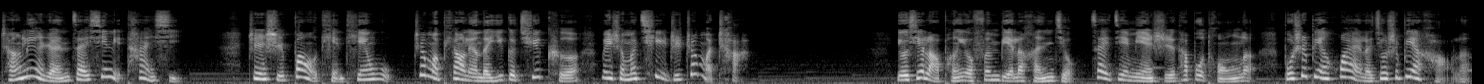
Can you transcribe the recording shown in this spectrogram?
常令人在心里叹息，真是暴殄天物。这么漂亮的一个躯壳，为什么气质这么差？有些老朋友分别了很久，再见面时他不同了，不是变坏了，就是变好了；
